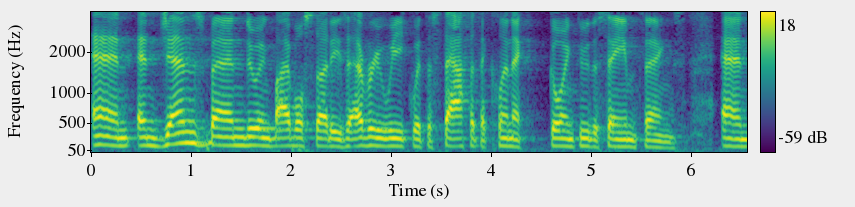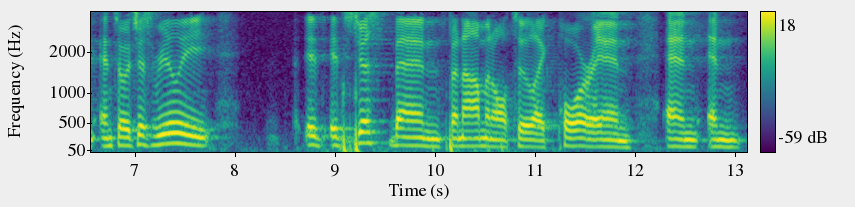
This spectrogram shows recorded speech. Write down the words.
And and Jen's been doing Bible studies every week with the staff at the clinic, going through the same things, and and so it's just really it, it's just been phenomenal to like pour in and and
